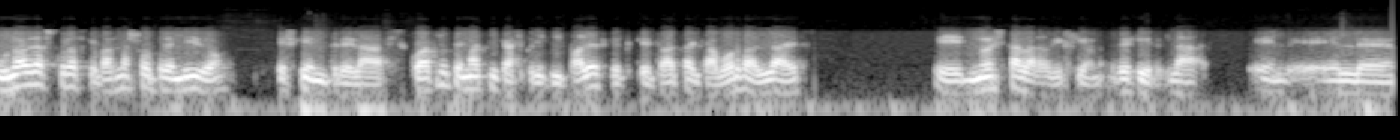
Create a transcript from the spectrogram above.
una de las cosas que más me ha sorprendido es que entre las cuatro temáticas principales que, trata, que aborda el LAES, eh, no está la religión. Es decir, el,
